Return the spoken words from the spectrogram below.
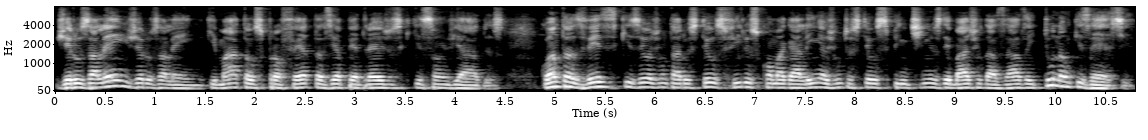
Jerusalém, Jerusalém, que mata os profetas e apedreja os que são enviados. Quantas vezes quis eu juntar os teus filhos como a galinha junto os teus pintinhos debaixo das asas, e tu não quiseste.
